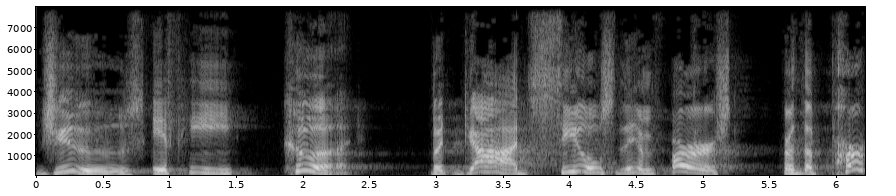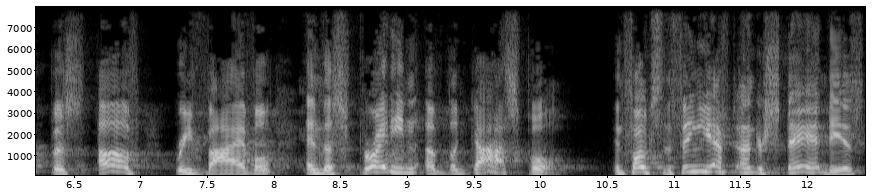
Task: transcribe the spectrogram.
Jews if he could, but God seals them first for the purpose of revival and the spreading of the gospel. And folks, the thing you have to understand is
